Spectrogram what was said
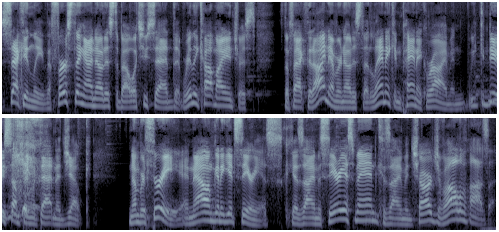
Secondly, the first thing I noticed about what you said that really caught my interest is the fact that I never noticed that Lanik and Panic rhyme, and we can do something with that in a joke. Number three, and now I'm going to get serious because I'm a serious man because I'm in charge of all of Haza.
